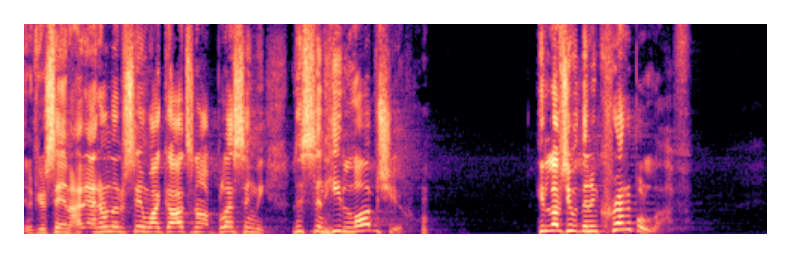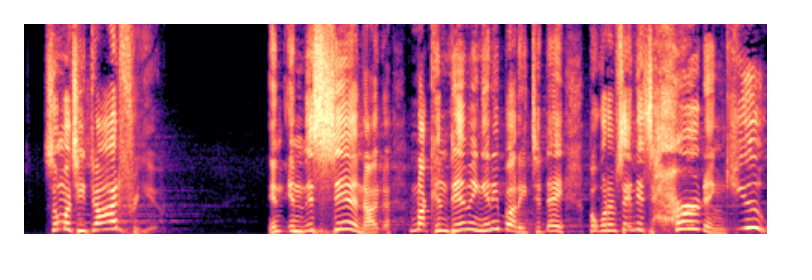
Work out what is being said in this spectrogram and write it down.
And if you're saying, I, I, don't understand why God's not blessing me, listen, He loves you. He loves you with an incredible love. So much He died for you. In, in this sin, I, I'm not condemning anybody today, but what I'm saying, it's hurting you.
